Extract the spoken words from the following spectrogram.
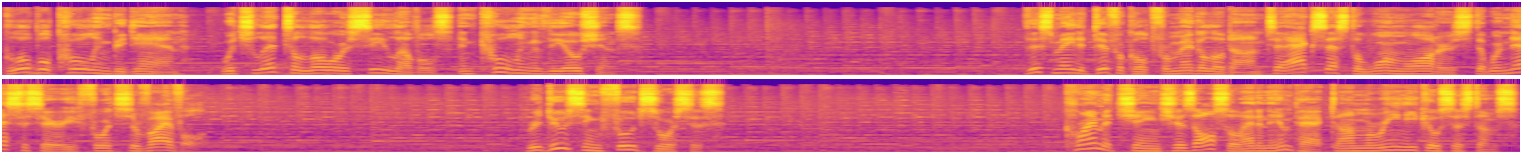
global cooling began, which led to lower sea levels and cooling of the oceans. This made it difficult for Megalodon to access the warm waters that were necessary for its survival. Reducing food sources. Climate change has also had an impact on marine ecosystems.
